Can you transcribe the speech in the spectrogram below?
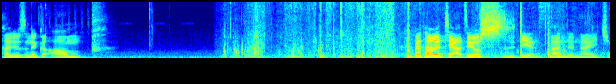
他就是那个 UMP，那他的甲只有十点三的耐久。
